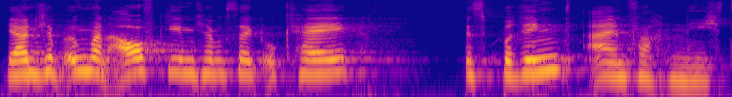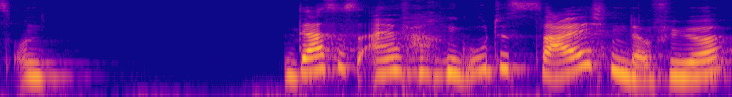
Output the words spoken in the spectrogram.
Ja, und ich habe irgendwann aufgegeben, ich habe gesagt, okay, es bringt einfach nichts. Und das ist einfach ein gutes Zeichen dafür,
